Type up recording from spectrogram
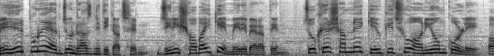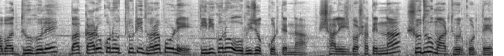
মেহেরপুরে একজন রাজনীতিক আছেন, যিনি সবাইকে মেরে বেড়াতেন। চোখের সামনে কেউ কিছু অনিয়ম করলে, অবাধ্য হলে বা কারও কোনো ত্রুটি ধরা পড়লে তিনি কোনো অভিযোগ করতেন না, সালিশ বসাতেন না, শুধু মারধর করতেন।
